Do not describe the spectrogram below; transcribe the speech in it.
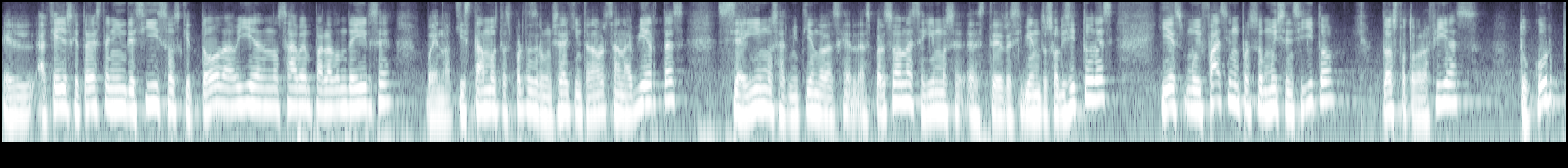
el, aquellos que todavía están indecisos, que todavía no saben para dónde irse, bueno, aquí estamos, las puertas de la Universidad de Quintana Roo están abiertas, seguimos admitiendo a las, las personas, seguimos este, recibiendo solicitudes y es muy fácil, un proceso muy sencillito, dos fotografías, tu CURP,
